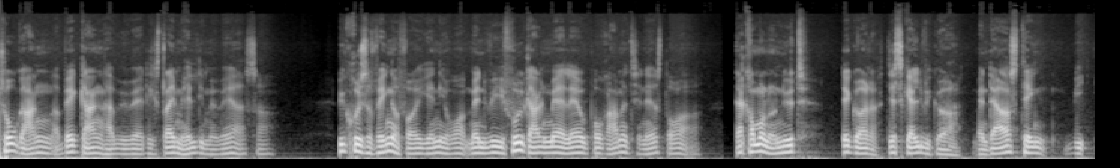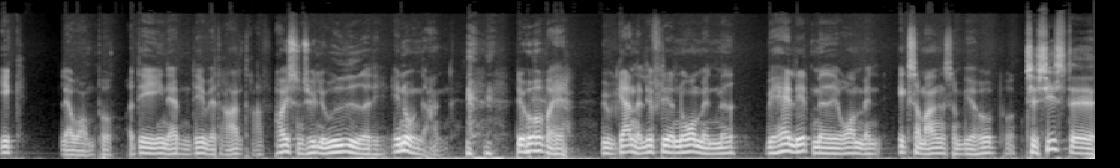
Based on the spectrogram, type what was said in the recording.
to gange, og begge gange har vi været ekstremt heldige med vejr, så vi krydser fingre for igen i år. Men vi er i fuld gang med at lave programmet til næste år. Der kommer noget nyt, det gør der, det skal vi gøre. Men der er også ting, vi ikke laver om på, og det er en af dem, det er veterantræf. Højst sandsynligt udvider det endnu en gang. det håber jeg. Vi vil gerne have lidt flere nordmænd med. Vi har lidt med i år, men ikke så mange, som vi har håbet på. Til sidst, øh,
